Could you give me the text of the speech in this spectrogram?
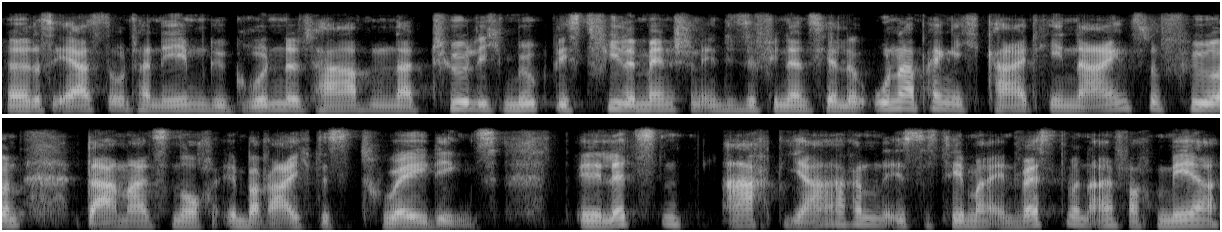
äh, das erste Unternehmen gegründet haben, natürlich möglichst viele Menschen in diese finanzielle Unabhängigkeit hineinzuführen. Damals noch im Bereich des Tradings. In den letzten acht Jahren ist das Thema Investment einfach mehr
